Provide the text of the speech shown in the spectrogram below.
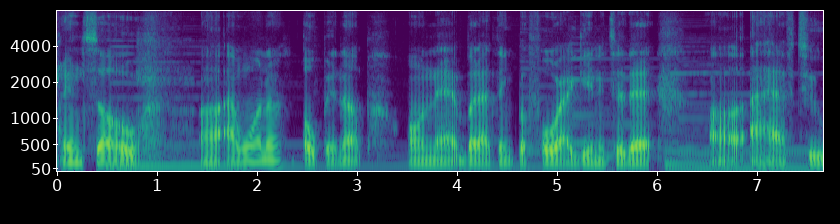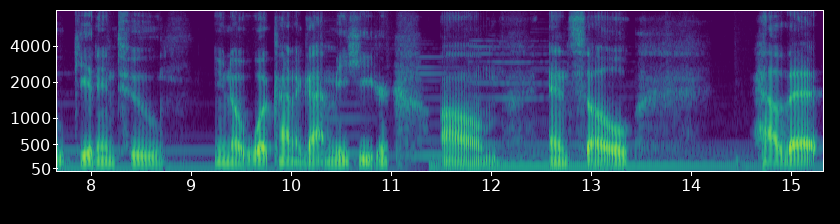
And so uh, I want to open up on that, but I think before I get into that, uh, I have to get into, you know, what kind of got me here. Um, and so how that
